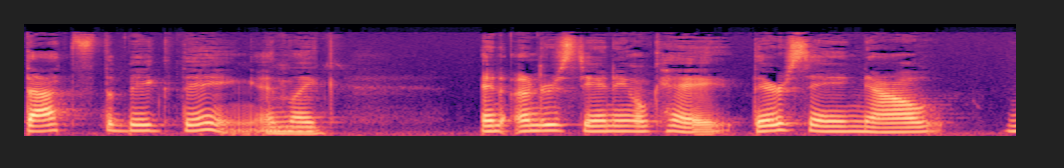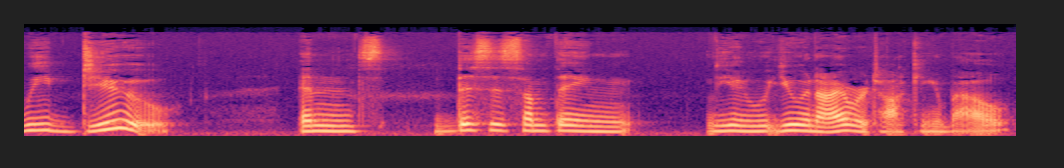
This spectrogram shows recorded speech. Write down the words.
that's the big thing and Mm-hmm. like and understanding okay they're saying now we do and this is something you you and I were talking about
